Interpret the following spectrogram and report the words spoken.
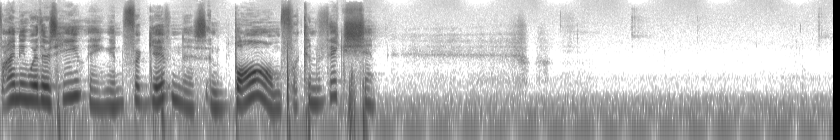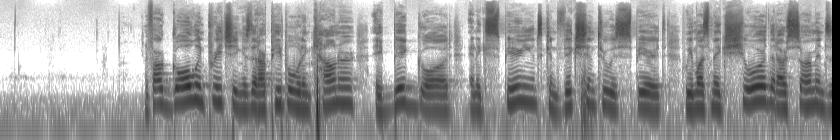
finding where there's healing and forgiveness and balm for conviction. If our goal in preaching is that our people would encounter a big God and experience conviction through His Spirit, we must make sure that our sermons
